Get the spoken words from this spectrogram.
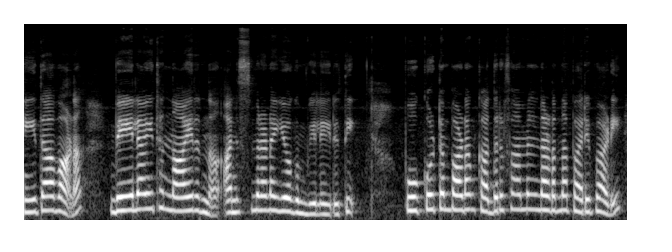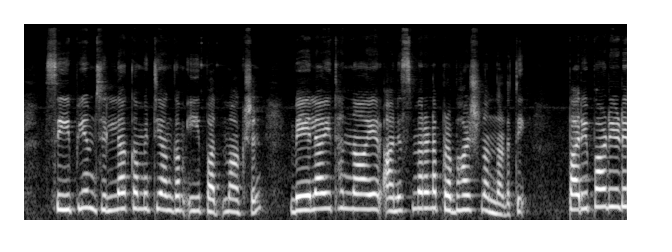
നേതാവാണ് വേലായുധൻ നായരെന്ന് അനുസ്മരണ യോഗം വിലയിരുത്തി. പൂക്കോട്ടുംപാടം കതിർ ഫാമിൽ നടന്ന പരിപാടി സി പി എം ജില്ലാ കമ്മിറ്റി അംഗം ഇ പത്മാക്ഷൻ വേലായുധൻ നായർ അനുസ്മരണ പ്രഭാഷണം നടത്തി. പരിപാടിയുടെ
